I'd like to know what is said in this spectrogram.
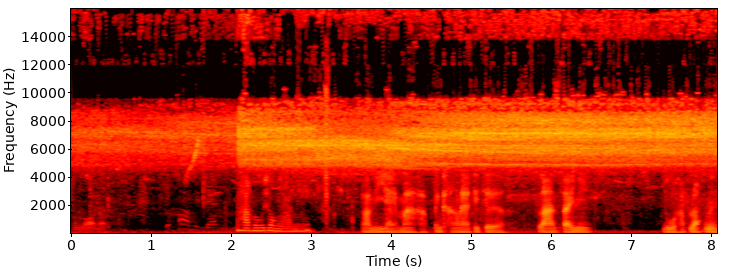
มันร้อนอะนะคะคุณผู้ชมร้านนี้ ร้านนี้ใหญ่มากครับ เป็นครั้งแรกที่เจอ ร้านไซส์นี้ ดูครับล็อกหนึ่ง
